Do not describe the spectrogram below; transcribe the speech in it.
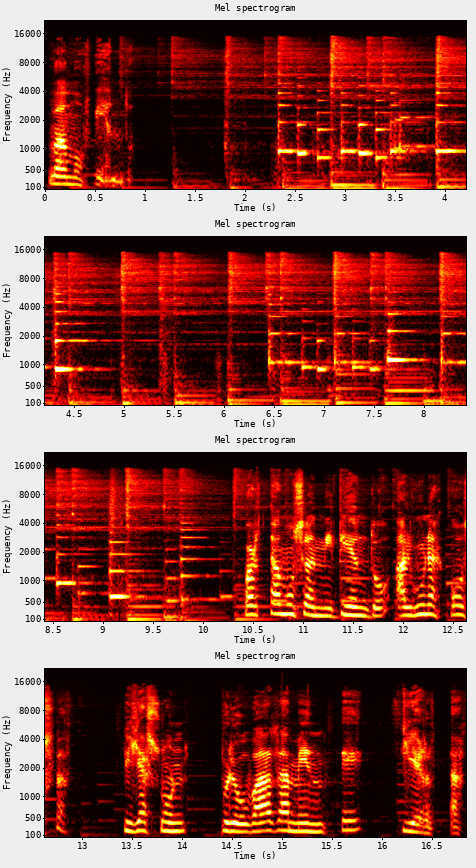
Vamos viendo. Partamos admitiendo algunas cosas que ya son probadamente ciertas.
